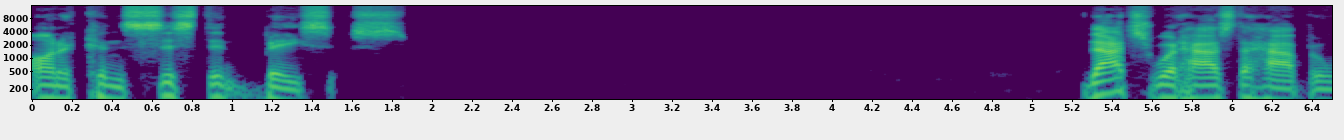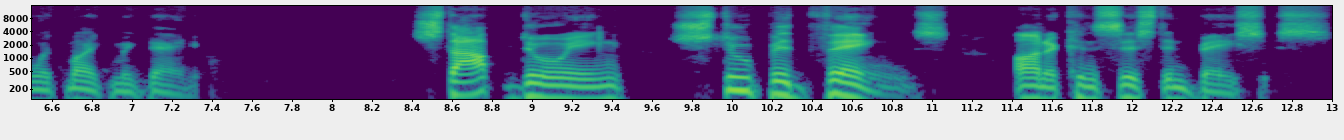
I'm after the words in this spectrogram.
on a consistent basis. That's what has to happen with Mike McDaniel. Stop doing stupid things on a consistent basis.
